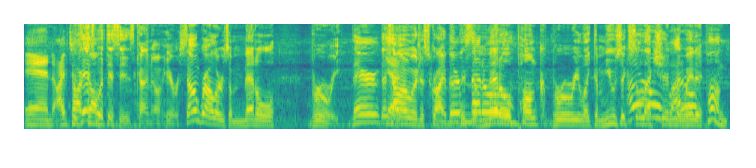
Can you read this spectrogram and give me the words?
And I've talked that's what this is kind of here. Soundgrowler is a metal brewery. They're That's yeah, how I would describe them. they're metal- a metal punk brewery, like the music know- selection, I the way know that punk.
